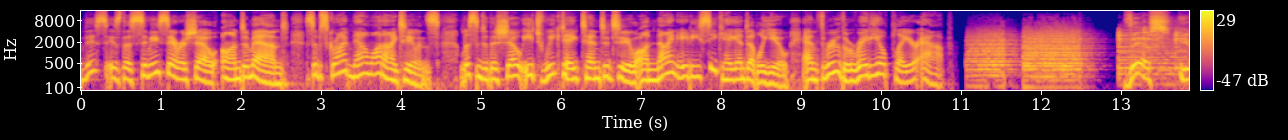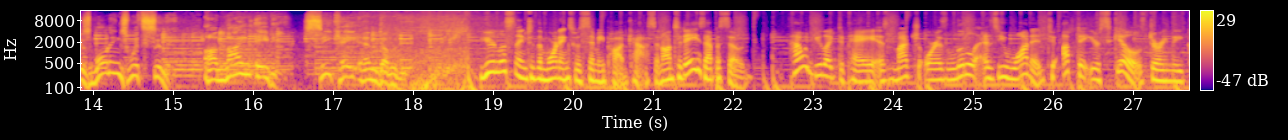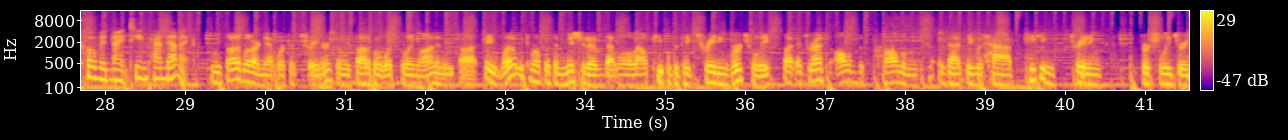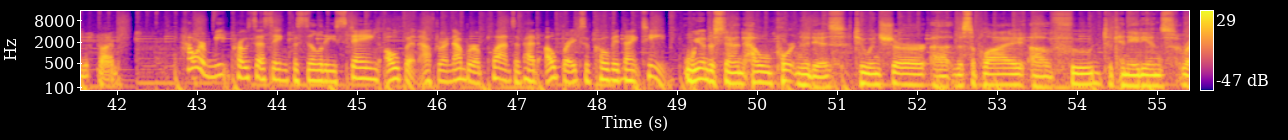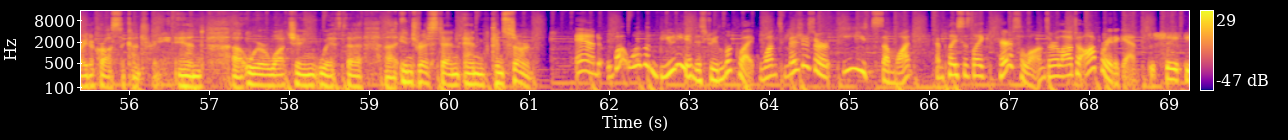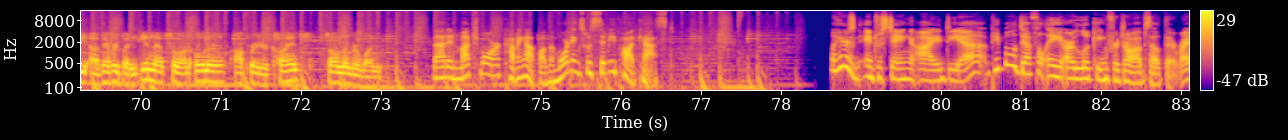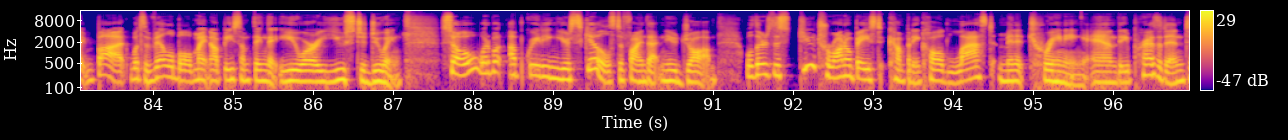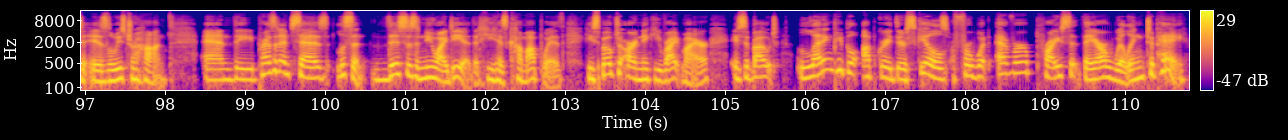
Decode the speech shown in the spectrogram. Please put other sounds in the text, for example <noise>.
This is the Simi Sara Show on demand. Subscribe now on iTunes. Listen to the show each weekday 10 to 2 on 980 CKNW and through the Radio Player app. This is Mornings with Simi on 980 CKNW. You're listening to the Mornings with Simi podcast, and on today's episode, how would you like to pay as much or as little as you wanted to update your skills during the COVID 19 pandemic? We thought about our network of trainers and we thought about what's going on, and we thought, hey, why don't we come up with an initiative that will allow people to take training virtually, but address all of the problems that they would have taking training virtually during this time? How are meat processing facilities staying open after a number of plants have had outbreaks of COVID 19? We understand how important it is to ensure uh, the supply of food to Canadians right across the country. And uh, we're watching with uh, uh interest and, and concern. And what will the beauty industry look like once measures are eased somewhat and places like hair salons are allowed to operate again? The safety of everybody in that salon, owner, operator, clients, it's all number one. That and much more coming up on the Mornings with Simi podcast. Well, here's an interesting idea. People definitely are looking for jobs out there, right? But what's available might not be something that you are used to doing. So what about upgrading your skills to find that new job? Well, there's this new Toronto based company called Last Minute Training and the president is Louise Trahan. And the president says, listen, this is a new idea that he has come up with. He spoke to our Nikki Reitmeyer. It's about letting people upgrade their skills for whatever price that they are willing to pay.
